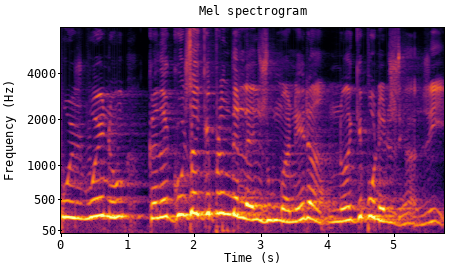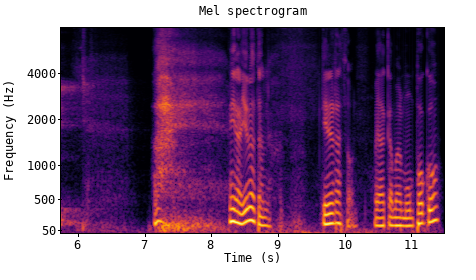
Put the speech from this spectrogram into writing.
Pues bueno, cada cosa hay que aprenderla de su manera, no hay que ponerse así. Ay, mira, Jonathan, tienes razón. Voy a calmarme un poco,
